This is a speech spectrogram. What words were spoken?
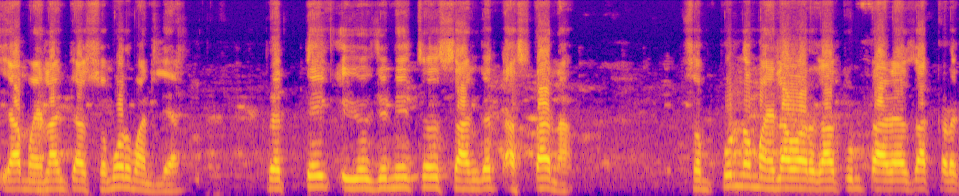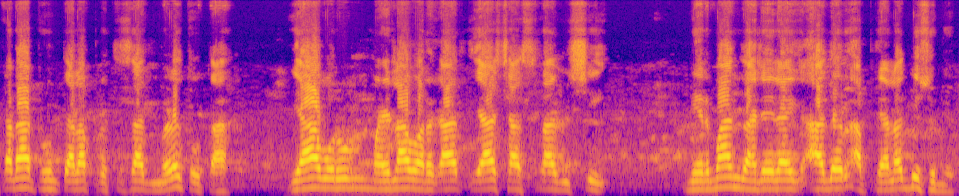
या महिलांच्या समोर मांडल्या. प्रत्येक योजनेचं सांगत असताना संपूर्ण महिला वर्गातून टाळ्याचा कडकडाट होऊन त्याला प्रतिसाद मिळत होता. यावरून महिला वर्गात या शासनाविषयी निर्माण झालेला एक आदर आपल्याला दिसून येतो.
